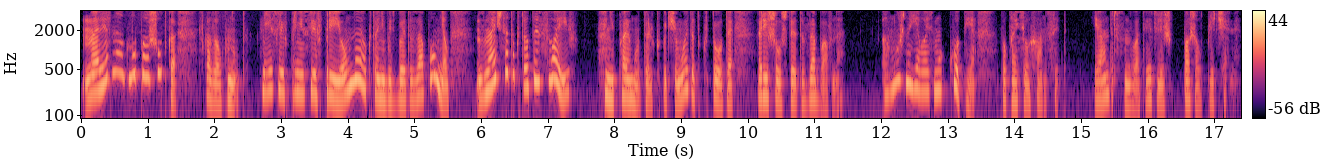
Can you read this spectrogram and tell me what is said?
«Наверное, глупая шутка», — сказал Кнут. «Если их принесли в приемную, кто-нибудь бы это запомнил. Значит, это кто-то из своих». Не пойму только, почему этот кто-то решил, что это забавно. «А можно я возьму копии?» — попросил Хансит. И Андерсон в ответ лишь пожал плечами.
